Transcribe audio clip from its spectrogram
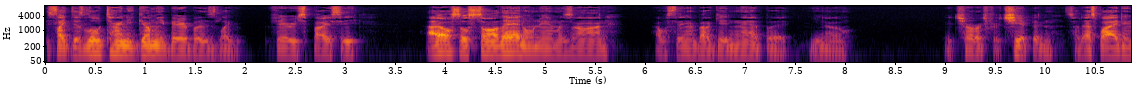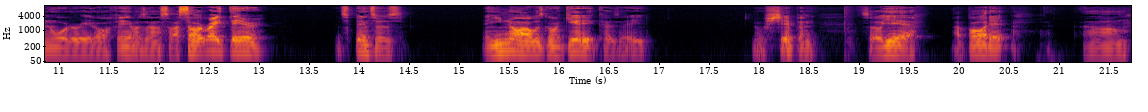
it's like this little tiny gummy bear, but it's like very spicy. I also saw that on Amazon. I was thinking about getting that, but you know, they charge for shipping, so that's why I didn't order it off Amazon. So I saw it right there at Spencer's, and you know I was gonna get it because hey, no shipping. So yeah, I bought it. Um,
